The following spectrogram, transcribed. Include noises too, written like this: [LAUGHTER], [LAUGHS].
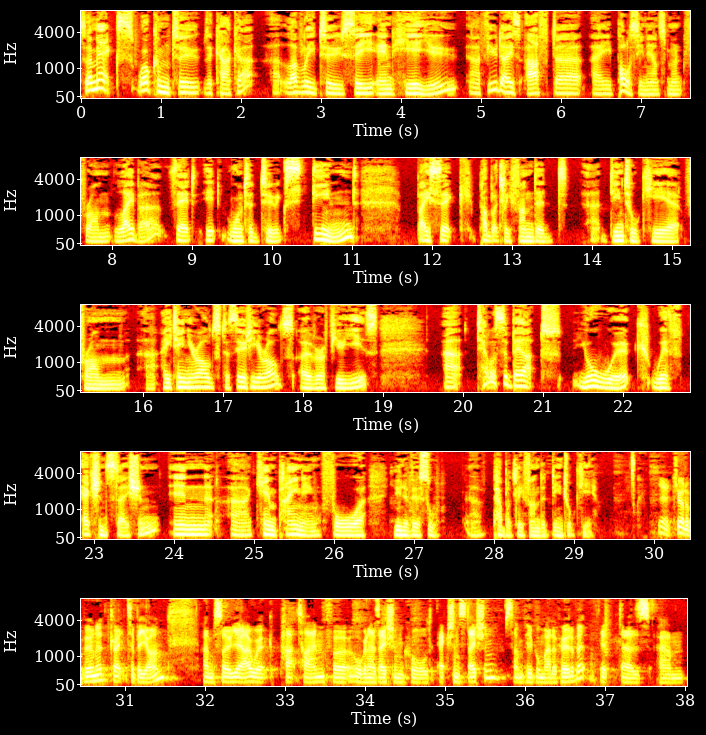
So, Max, welcome to the Kaka. Uh, lovely to see and hear you a few days after a policy announcement from Labour that it wanted to extend basic publicly funded uh, dental care from 18 uh, year olds to 30 year olds over a few years. Uh, tell us about your work with Action Station in uh, campaigning for universal uh, publicly funded dental care. Yeah, kia ora, Bernard. Great to be on. Um, so, yeah, I work part time for an organisation called Action Station. Some people might have heard of it. It does um,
